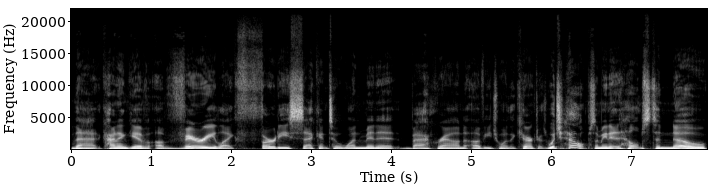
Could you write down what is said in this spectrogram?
that kind of give a very like 30 second to one minute background of each one of the characters, which helps. I mean, it helps to know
